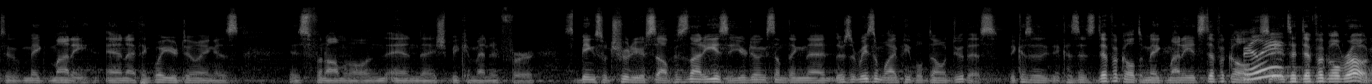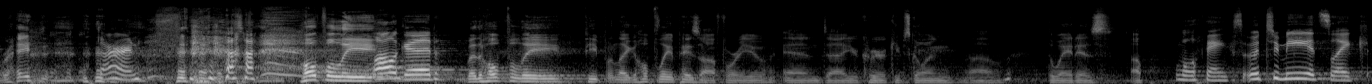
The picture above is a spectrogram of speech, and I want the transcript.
to make money. And I think what you're doing is is phenomenal, and, and uh, should be commended for being so true to yourself because it's not easy. You're doing something that there's a reason why people don't do this because it, because it's difficult to make money. It's difficult. Really? It's a difficult road, right? Darn. hopefully, All good. but hopefully people like hopefully it pays off for you and uh, your career keeps going um, the way it is up. Well, thanks. But to me, it's like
